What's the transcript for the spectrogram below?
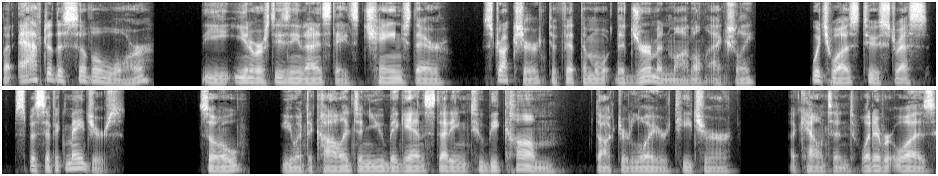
But after the Civil War, the universities in the United States changed their structure to fit the, the German model, actually, which was to stress specific majors. So you went to college and you began studying to become doctor, lawyer, teacher, accountant, whatever it was.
